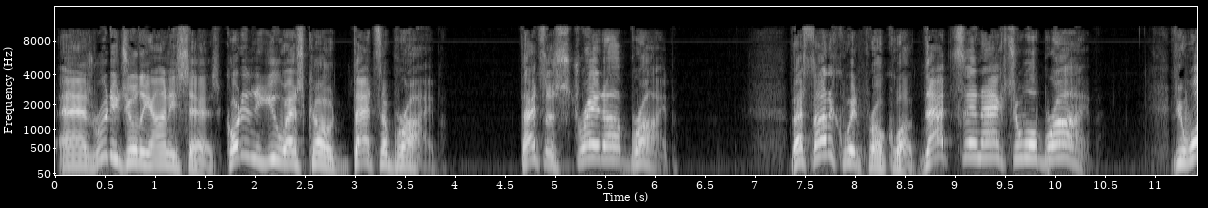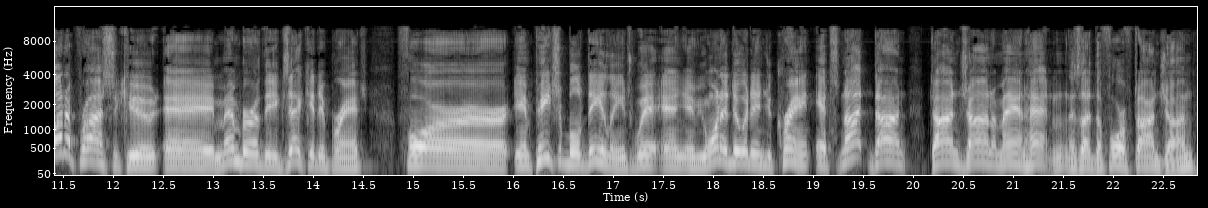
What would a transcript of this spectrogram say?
as Rudy Giuliani says, according to U.S. code, that's a bribe. That's a straight up bribe. That's not a quid pro quo. That's an actual bribe. If you want to prosecute a member of the executive branch for impeachable dealings with, and if you want to do it in Ukraine, it's not Don Don John of Manhattan, as like the fourth Don John.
